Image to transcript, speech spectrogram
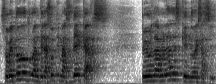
sobre todo durante las últimas décadas. Pero la verdad es que no es así.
